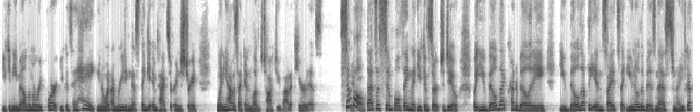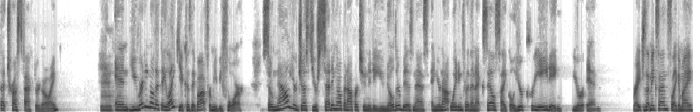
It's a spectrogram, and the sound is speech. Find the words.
You can email them a report. You could say, hey, you know what? I'm reading this. Think it impacts your industry. When you have a second, I'd love to talk to you about it. Here it is. Simple. Yeah. That's a simple thing that you can start to do. But you build that credibility, you build up the insights that you know the business. So now you've got that trust factor going. Mm-hmm. And you already know that they like you because they bought from you before. So now you're just you're setting up an opportunity, you know their business and you're not waiting for the next sales cycle. You're creating your in. Right? Does that make sense? Like am I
